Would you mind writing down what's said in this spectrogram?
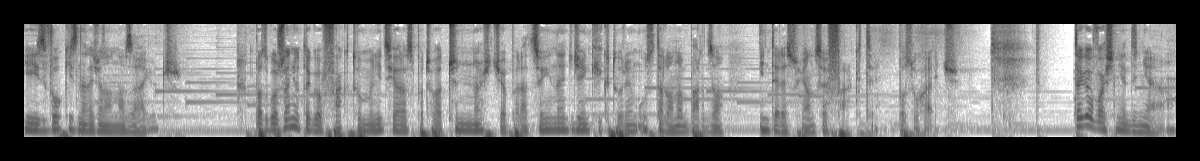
Jej zwłoki znaleziono na zajutrz. Po zgłoszeniu tego faktu milicja rozpoczęła czynności operacyjne, dzięki którym ustalono bardzo interesujące fakty. Posłuchajcie. Tego właśnie dnia,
